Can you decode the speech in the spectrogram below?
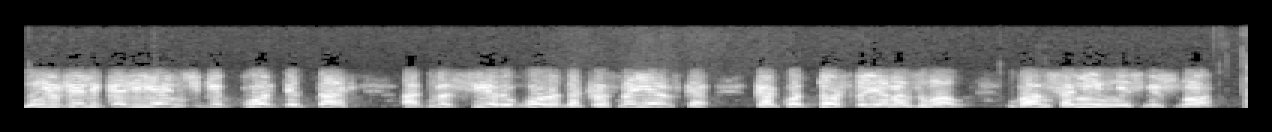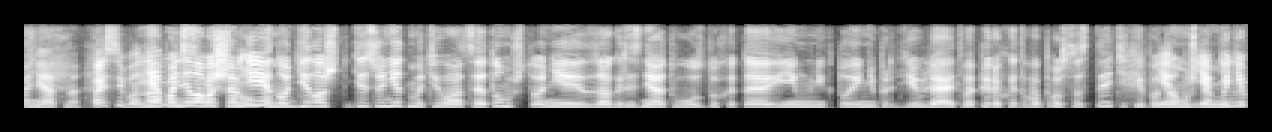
Ну неужели кальянчики портят так атмосферу города Красноярска, как вот то, что я назвал? Вам самим не смешно? Понятно. Спасибо. Я Нам не поняла ваше мнение, но дело, что здесь же нет мотивации о том, что они загрязняют воздух. Это им никто и не предъявляет. Во-первых, это вопрос эстетики, потому Нет, что я понимаю,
